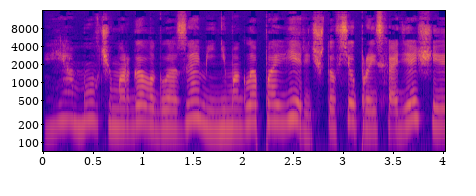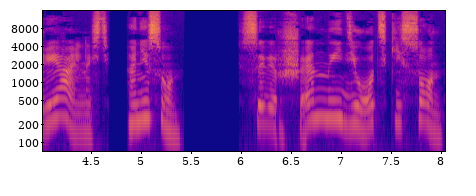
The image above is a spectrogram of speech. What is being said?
Я молча моргала глазами и не могла поверить, что все происходящее — реальность, а не сон. Совершенно идиотский сон.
